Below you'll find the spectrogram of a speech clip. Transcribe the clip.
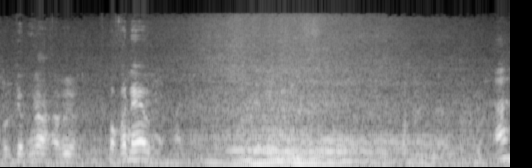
oke enggak aku pokoknya Hah?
